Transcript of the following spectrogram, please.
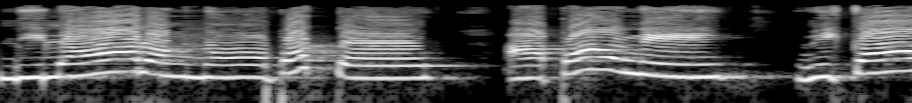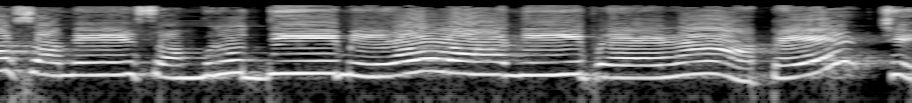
લીલા રંગનો પત્તો આપણને વિકાસ અને સમૃદ્ધિ મેળવવાની પ્રેરણા આપે છે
